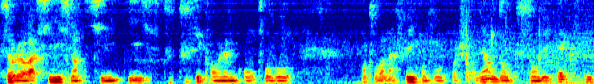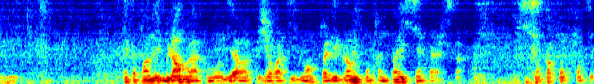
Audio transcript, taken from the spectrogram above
sur le racisme, l'antisémitisme, tous ces problèmes qu'on trouve, trouve en Afrique, qu'on trouve au Proche-Orient. Donc, ce sont des textes. Tu qu'à prendre les blancs, là, comment dire péjorativement. Les blancs, ils ne comprennent pas, ils ne s'y intéressent pas s'ils ne sont pas confrontés.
